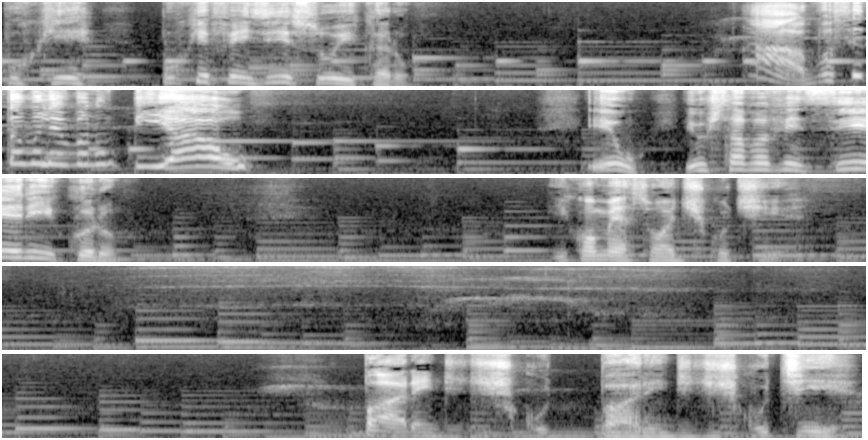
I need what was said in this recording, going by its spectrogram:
Por quê? Por que fez isso, Ícaro? Ah, você tava levando um piau! Eu, eu estava a vencer, Ícaro. E começam a discutir. Parem de discutir, parem de discutir.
